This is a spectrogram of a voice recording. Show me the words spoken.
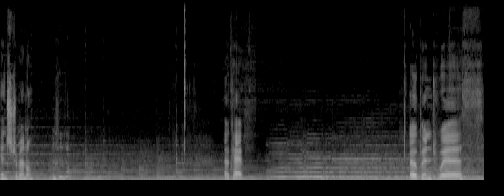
instrumental. okay. Opened with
